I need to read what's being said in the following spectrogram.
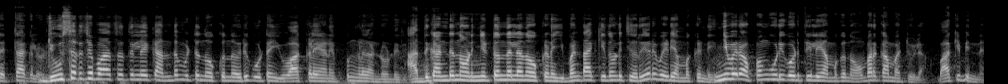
സെറ്റ് ആക്കലോ ജ്യൂസ് അടച്ച പാത്രത്തിലേക്ക് അന്തം വിട്ട് നോക്കുന്ന ഒരു കൂട്ടം യുവാക്കളെയാണ് ഇപ്പൊ നിങ്ങൾ കണ്ടുകൊണ്ടിരിക്കുന്നത്. അത് കണ്ട് നുണഞ്ഞിട്ടൊന്നല്ല നോക്കണേ. ഇവ ഉണ്ടാക്കിയതുകൊണ്ട് ചെറിയൊരു പേടി നമുക്കുണ്ട് ഇനി ഇവരൊപ്പം ഒപ്പം കൂടി കൊടുത്തില്ലേ നമുക്ക് നോമ്പറക്കാൻ പറ്റൂല. ബാക്കി പിന്നെ.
